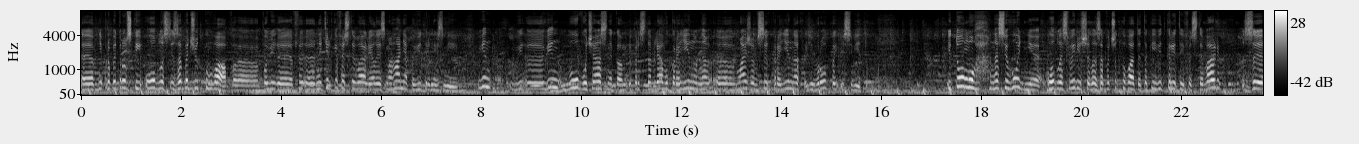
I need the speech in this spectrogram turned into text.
в Дніпропетровській області започаткував е, е, е, не тільки фестивалі, але й змагання повітряних зміїв. Він, е, він був учасником і представляв Україну на е, майже всіх країнах Європи і світу. І тому на сьогодні область вирішила започаткувати такий відкритий фестиваль з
